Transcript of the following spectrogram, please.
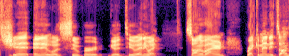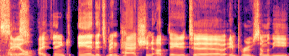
shit, and it was super good too. Anyway, Song of Iron, recommend. It's on sale, I think, and it's been patched and updated to improve some of the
